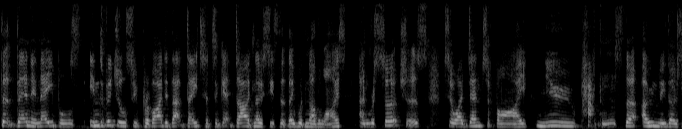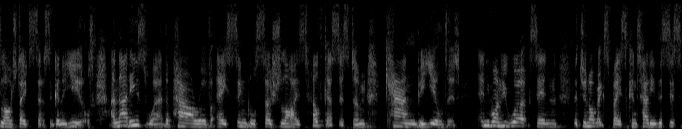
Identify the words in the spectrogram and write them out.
that then enables individuals who provided that data to get diagnoses that they wouldn't otherwise and researchers to identify new patterns that only those large data sets are going to yield. And that is where the power of a single socialized healthcare system can be yielded anyone who works in the genomic space can tell you this is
